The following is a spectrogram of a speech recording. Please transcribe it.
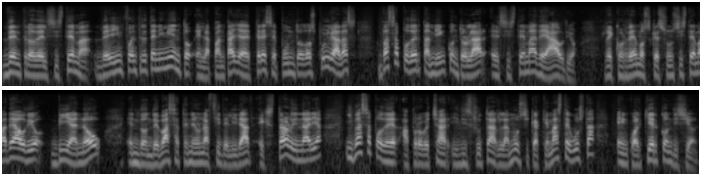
Dentro del sistema de infoentretenimiento en la pantalla de 13.2 pulgadas vas a poder también controlar el sistema de audio. Recordemos que es un sistema de audio vía No en donde vas a tener una fidelidad extraordinaria y vas a poder aprovechar y disfrutar la música que más te gusta en cualquier condición.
